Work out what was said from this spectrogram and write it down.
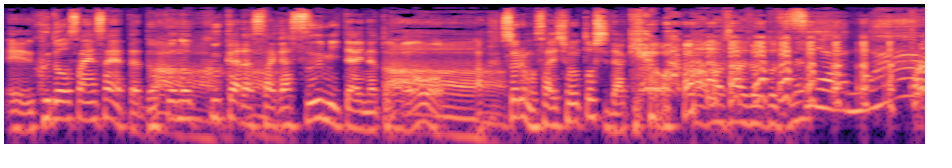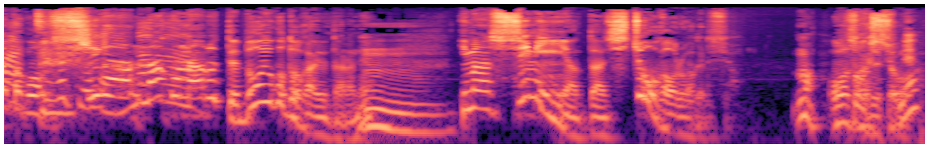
えー不動産屋さんやったらどこの区から探すみたいなとかを、それも最初の年だけやわ。あ、まあ最初の年ね。せやな。これやっぱこう、市がなくなるってどういうことか言ったらね、うん。今市民やったら市長がおるわけですよ。まあ、大そう阪市長が。ですね。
